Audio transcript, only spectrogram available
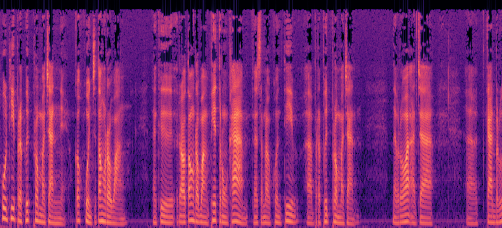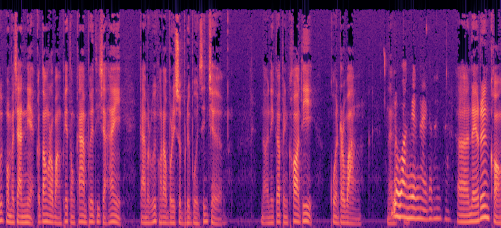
ผู้ที่ประพฤติพรหมจรรย์เนี่ยก็ควรจะต้องระวังนะคือเราต้องระวังเพศตรงข้ามแต่สำหรับคนที่ประพฤติพรหมจรรย์นะเพราะว่าอาจจะการประพฤติพรหมจรรย์เนี่ยก็ต้องระวังเพศตรงข้ามเพื่อที่จะให้การประพฤติของเราบริสุทธิ์บริบูรณ์สิ้นเชิง เนาะอันนี้ก็เป็นข้อที่ควรระวังนะระวังยังไงก็ได้ค่ะในเรื่องของ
